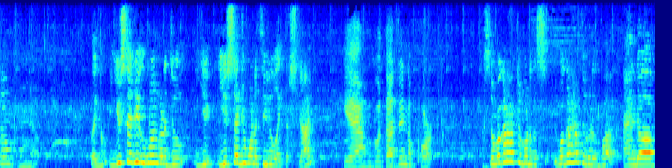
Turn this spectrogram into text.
don't know. Like you said you weren't gonna do you you said you wanted to do like the stunt. Yeah, but that's in the park. So we're gonna have to go to the we're gonna have to go to the park. And uh,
